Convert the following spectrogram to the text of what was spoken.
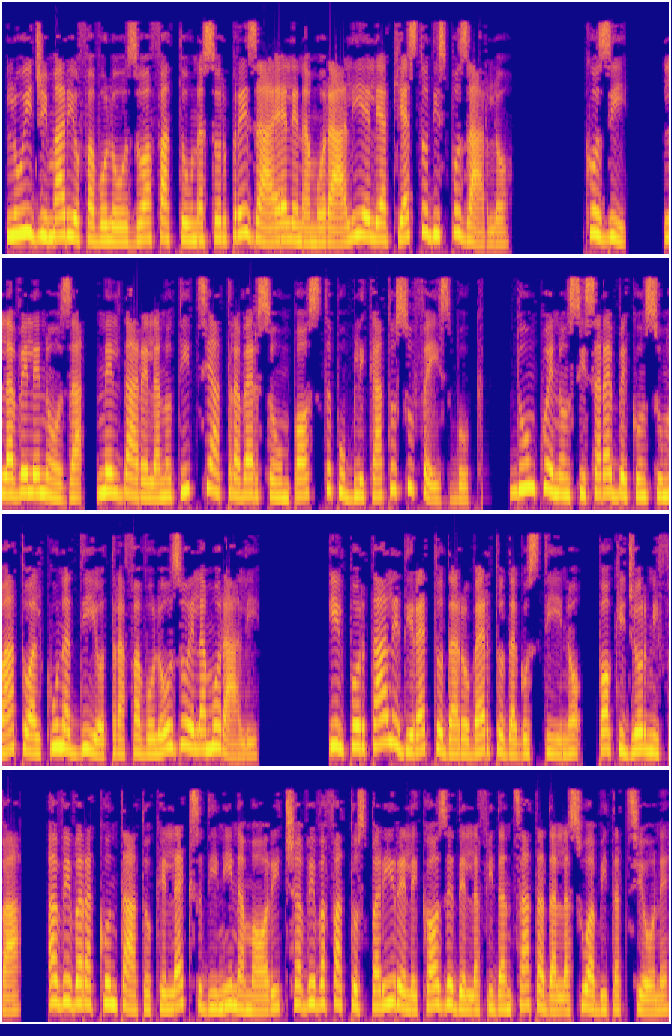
Luigi Mario Favoloso ha fatto una sorpresa a Elena Morali e le ha chiesto di sposarlo. Così, la velenosa, nel dare la notizia attraverso un post pubblicato su Facebook. Dunque non si sarebbe consumato alcun addio tra Favoloso e la Morali. Il portale diretto da Roberto D'Agostino, pochi giorni fa, aveva raccontato che l'ex di Nina Moric aveva fatto sparire le cose della fidanzata dalla sua abitazione,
